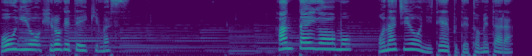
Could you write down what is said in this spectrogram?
扇を広げていきます。反対側も同じようにテープで留めたら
